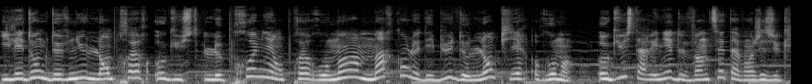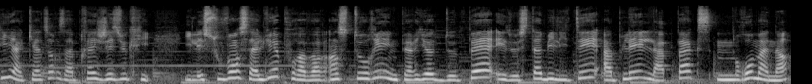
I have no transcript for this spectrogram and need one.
Il est donc devenu l'empereur Auguste, le premier empereur romain marquant le début de l'Empire romain. Auguste a régné de 27 avant Jésus-Christ à 14 après Jésus-Christ. Il est souvent salué pour avoir instauré une période de paix et de stabilité appelée la Pax Romana,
